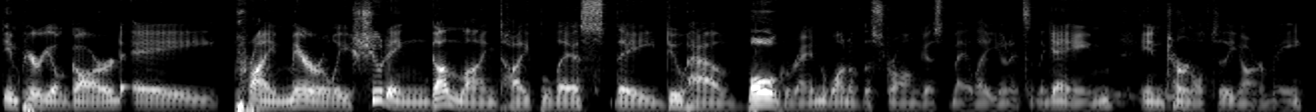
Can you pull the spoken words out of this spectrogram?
Imperial Guard a primarily shooting gunline type list, they do have Bullgryn, one of the strongest melee units in the game, internal to the army.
